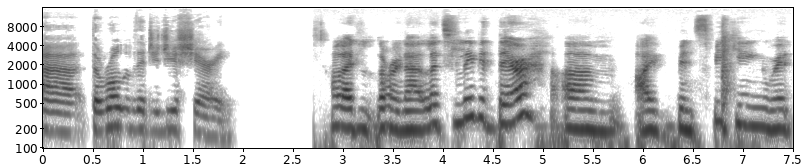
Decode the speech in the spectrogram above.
uh, the role of the judiciary. All right, Lorena, let's leave it there. Um, I've been speaking with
